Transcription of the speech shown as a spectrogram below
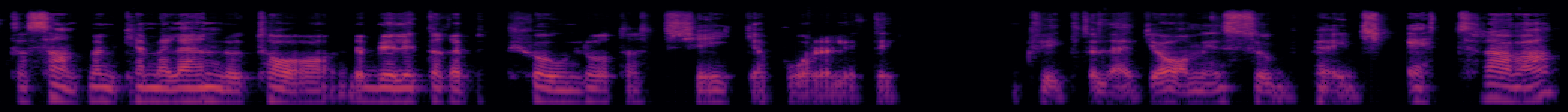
intressant men vi kan väl ändå ta, det blir lite repetition, låt oss kika på det lite kvickt och lätt. Jag har min subpage 1 där va.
